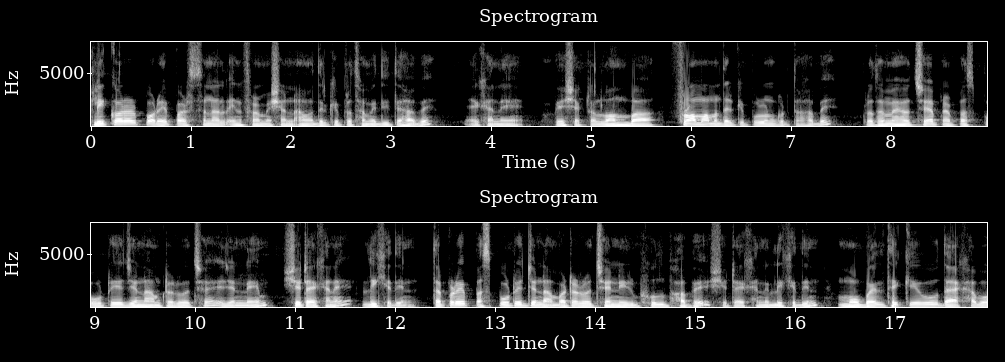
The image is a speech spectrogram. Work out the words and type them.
ক্লিক করার পরে পার্সোনাল ইনফরমেশান আমাদেরকে প্রথমে দিতে হবে। এখানে বেশ একটা লম্বা ফর্ম আমাদেরকে পূরণ করতে হবে। প্রথমে হচ্ছে আপনার পাসপোর্টে যে নামটা রয়েছে, এই যে নেম সেটা এখানে লিখে দিন। তারপরে পাসপোর্টের যে নাম্বারটা রয়েছে নির্ভুলভাবে, সেটা এখানে লিখে দিন। মোবাইল থেকেও দেখাবো,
